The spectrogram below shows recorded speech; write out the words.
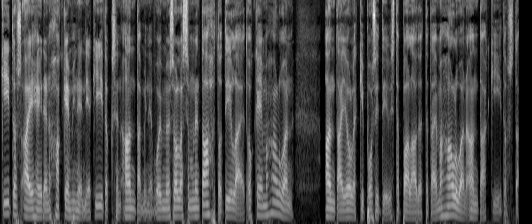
kiitosaiheiden hakeminen ja kiitoksen antaminen voi myös olla semmoinen tahtotila, että okei mä haluan antaa jollekin positiivista palautetta tai mä haluan antaa kiitosta.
